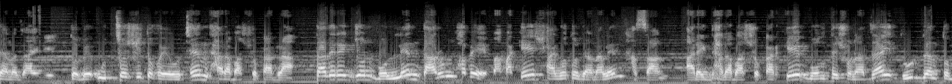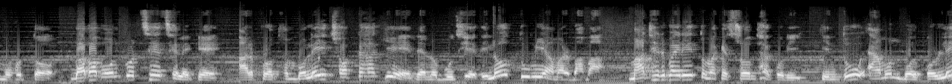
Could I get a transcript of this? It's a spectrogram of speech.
জানা যায়নি, তবে উচ্ছ্বসিত হয়ে ওঠেন ধারাভাষ্যকাররা। তাদের একজন বললেন, দারুণভাবে বাবাকে স্বাগত জানালেন হাসান। আরেক ধারাভাষ্যকারকে বলতে শোনা যায়, দুর্দান্ত মুহূর্ত। বাবা বল করছে ছেলেকে। আর প্রথম বলেই ছক্কা হাঁকিয়ে যেন বুঝিয়ে দিল, তুমি আমার বাবা। মাঠের বাইরে তোমাকে শ্রদ্ধা করি, কিন্তু এমন বল করলে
